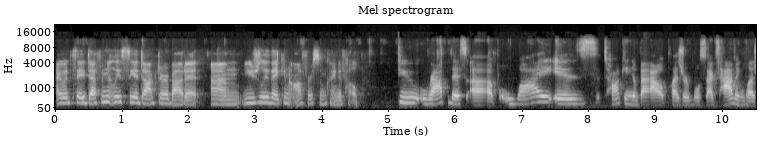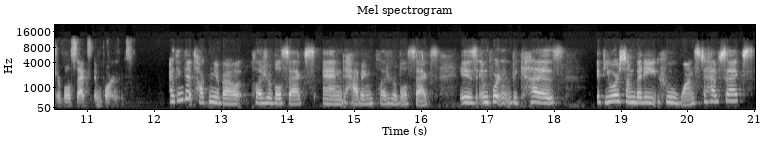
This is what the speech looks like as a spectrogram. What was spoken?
I would say definitely see a doctor about it. Um, usually they can offer some kind of help to wrap this up, why is talking about pleasurable sex, having pleasurable sex, important? I think that talking about pleasurable sex and having pleasurable sex is important because if you are somebody who wants to have sex,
